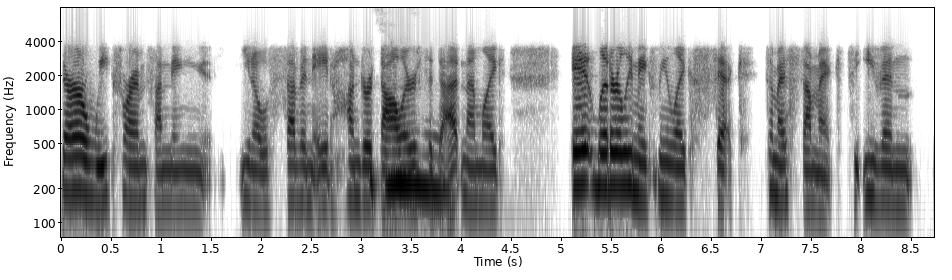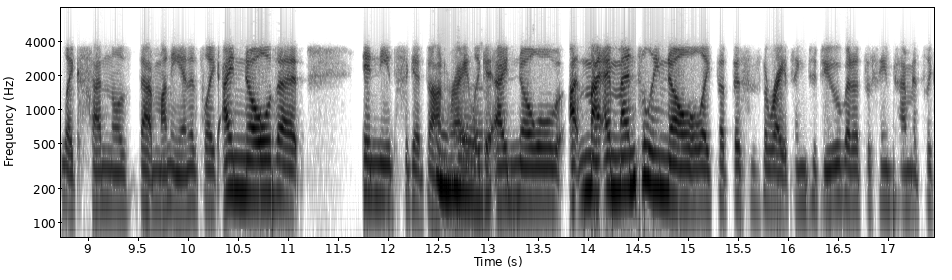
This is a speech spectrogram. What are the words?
there are weeks where I'm sending, you know, seven, eight hundred dollars mm. to debt. And I'm like, it literally makes me like sick to my stomach to even like send those that money. And it's like, I know that it needs to get done mm-hmm. right like i know I, my, I mentally know like that this is the right thing to do but at the same time it's like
